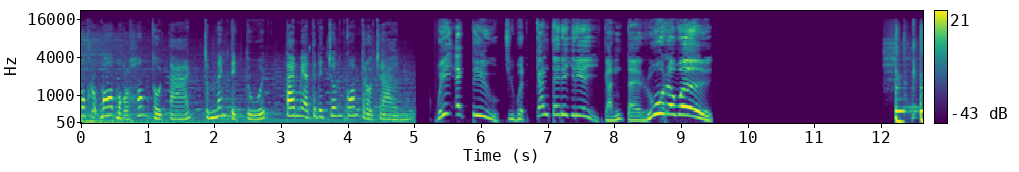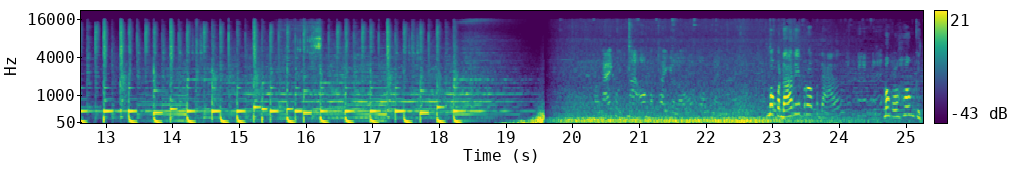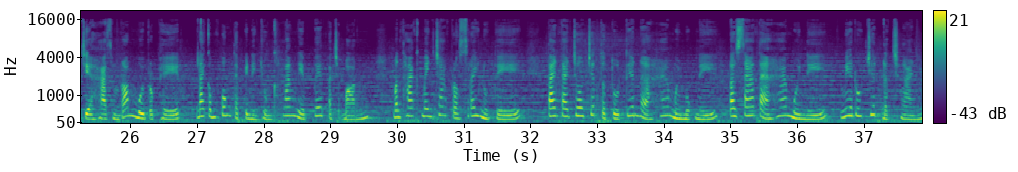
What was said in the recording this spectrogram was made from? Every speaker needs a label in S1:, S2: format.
S1: មុខរបរបង្ហុងតូចតាចចំណេញតិចតួចតែមានអតិថិជនគាំទ្រច្រើន
S2: We Active ជីវិតកាន់តែរីករាយកាន់តែរស់រវើក
S3: មកបដារៀបរាប់បដា
S1: បុកល្ហុងគឺជាអាហារសម្រន់មួយប្រភេទដែលកំពុងតែពេញនិយមខ្លាំងនាពេលបច្ចុប្បន្នមិនថាក្មេងចាស់ប្រុសស្រីនោះទេ តែងតែចូលចិត្តទទួលទាននូវអាហារមួយមុខនេះដោយសារតែអាហារមួយនេះមានរសជាតិដិតឆ្ងាញ់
